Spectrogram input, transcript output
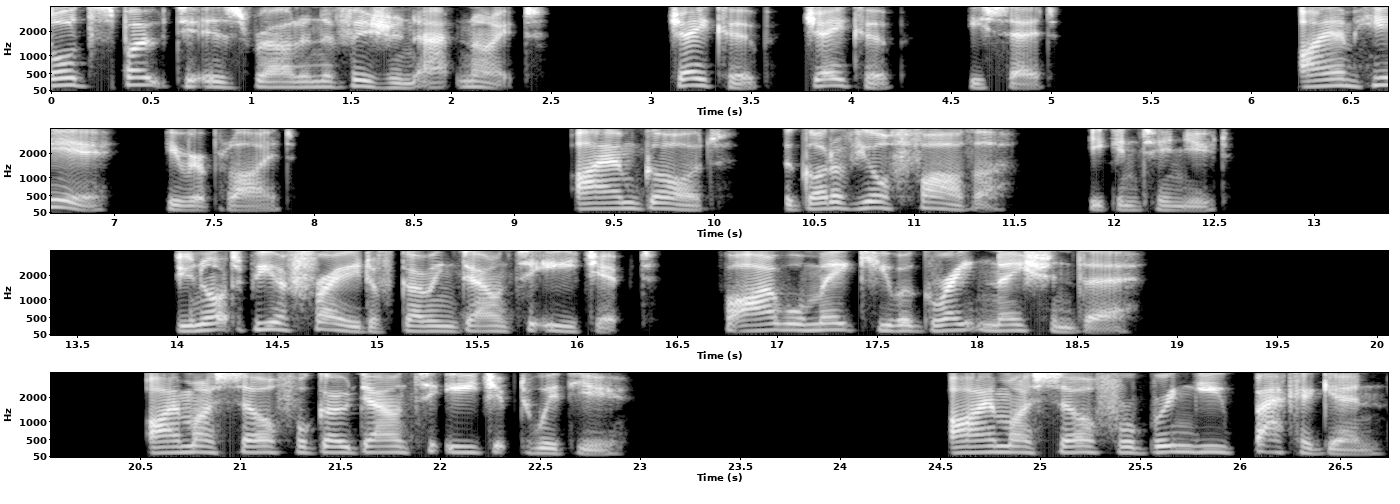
God spoke to Israel in a vision at night. Jacob, Jacob, he said. I am here, he replied. I am God, the God of your father, he continued. Do not be afraid of going down to Egypt, I will make you a great nation there. I myself will go down to Egypt with you. I myself will bring you back again,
